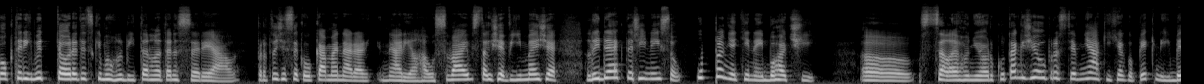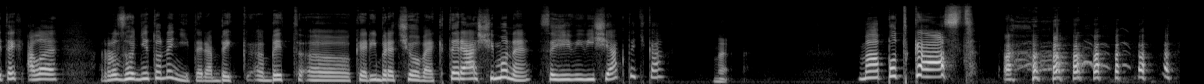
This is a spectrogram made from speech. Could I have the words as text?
o kterých by teoreticky mohl být tenhle ten seriál, protože se koukáme na, na Real Housewives, takže víme, že lidé, kteří nejsou úplně ti nejbohatší uh, z celého New Yorku, tak žijou prostě v nějakých jako pěkných bytech, ale rozhodně to není teda byt, byt uh, Kerry Bradshawové, která, Šimone, se živí víš jak teďka? Ne. Má podcast!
